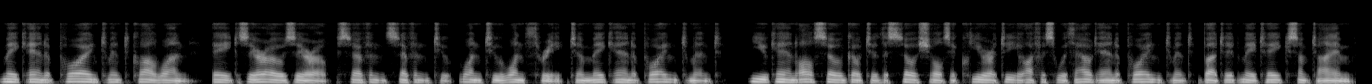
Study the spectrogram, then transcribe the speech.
Make an appointment. Call 1 800 772 1213 to make an appointment. You can also go to the Social Security office without an appointment, but it may take some time.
